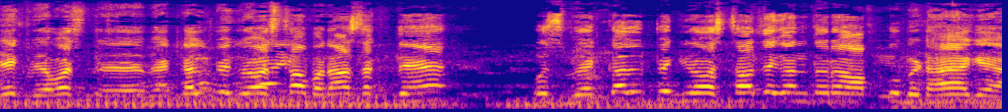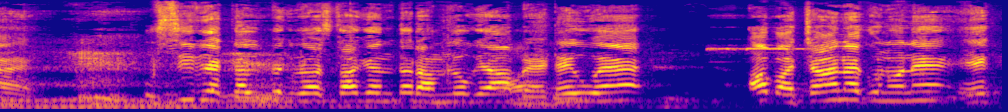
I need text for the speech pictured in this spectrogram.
एक व्यवस्था वैकल्पिक व्यवस्था बना सकते हैं। उस वैकल्पिक व्यवस्था के अंदर आपको बिठाया गया है। उसी वैकल्पिक व्यवस्था के अंदर हम लोग यहाँ बैठे हुए हैं। अब अचानक उन्होंने एक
